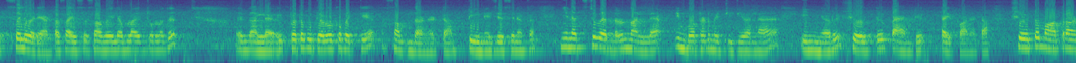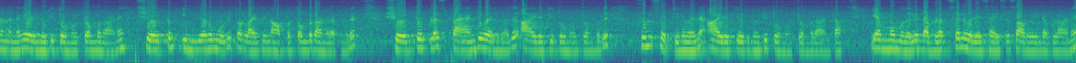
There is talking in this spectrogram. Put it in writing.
എക്സൽ വരെയാണ് കേട്ടോ സൈസസ് അവൈലബിൾ ആയിട്ടുള്ളത്. നല്ല ഇപ്പോഴത്തെ കുട്ടികൾക്കൊക്കെ പറ്റിയ ഇതാണ് കേട്ടോ ടീനേജേഴ്സിനൊക്കെ ഇനി നെക്സ്റ്റ് വരുന്നത് നല്ല ഇമ്പോർട്ടന്റ് മെറ്റീരിയലാണ് ഇന്നർ ഷർട്ട് പാന്റ് ടൈപ്പാണ് കേട്ടോ. ഷർട്ട് മാത്രമാണെന്നുണ്ടെങ്കിൽ എഴുന്നൂറ്റി തൊണ്ണൂറ്റൊമ്പതാണ് ഷർട്ടും ഇന്നറും കൂടി തൊള്ളായിരത്തി നാൽപ്പത്തൊമ്പതാണ് വരുന്നത്. ഷർട്ട് പ്ലസ് പാന്റ് വരുന്നത് ആയിരത്തി തൊണ്ണൂറ്റൊമ്പത് ഫുൾ സെറ്റിന് വരുന്നത് ആയിരത്തി ഒരുന്നൂറ്റി തൊണ്ണൂറ്റൊമ്പതാണ് കേട്ടോ. എം മുതൽ ഡബിൾ എക്സ് എൽ വരെ സൈസസ് അവൈലബിൾ ആണ്.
